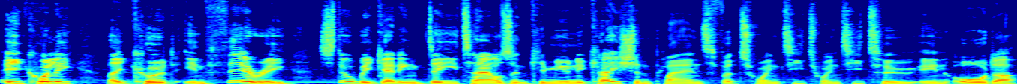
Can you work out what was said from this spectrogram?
Equally they could in theory still be getting details and communication plans for 2022 in order.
